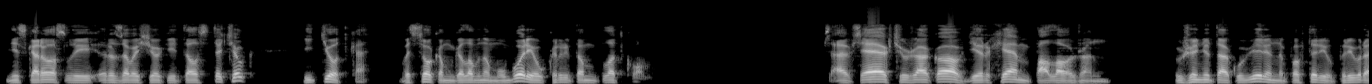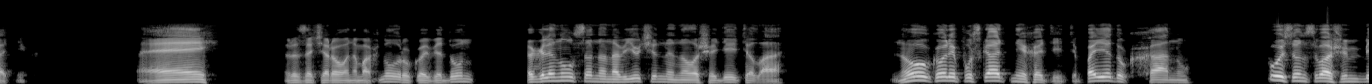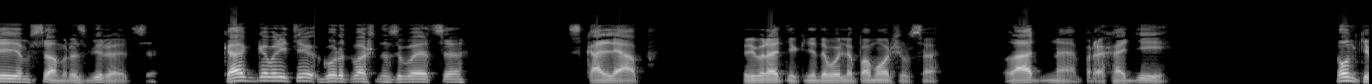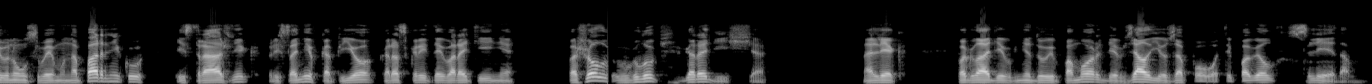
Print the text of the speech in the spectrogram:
Низкорослый розовощекий толстячок и тетка в высоком головном уборе, укрытом платком. — Со всех чужаков дирхем положен, — уже не так уверенно повторил привратник. — Эй! — разочарованно махнул рукой ведун, оглянулся на навьюченные на лошадей тела. — Ну, коли пускать не хотите, поеду к хану. Пусть он с вашим беем сам разбирается. Как, говорите, город ваш называется? — Скаляп. Привратник недовольно поморщился. Ладно, проходи. Он кивнул своему напарнику, и стражник, прислонив копье к раскрытой воротине, пошел вглубь городища. Олег, погладив гнедую по морде, взял ее за повод и повел следом.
